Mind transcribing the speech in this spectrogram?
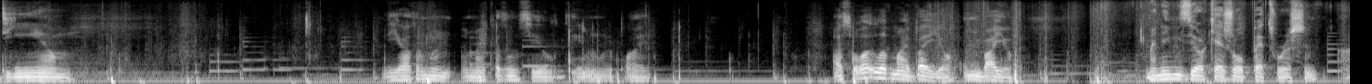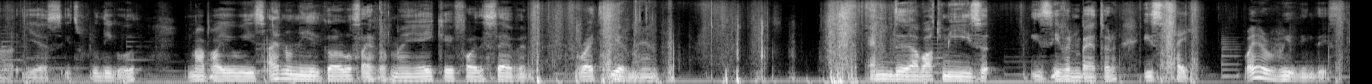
Damn. The other one, and my cousin still didn't reply. Uh, so I love my bio. In bio. My name is your casual pet Russian. Uh, yes, it's really good. My bio is I don't need girls. I have my AK-47 right here, man. And uh, about me is is even better. Is hey, why are you reading this?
